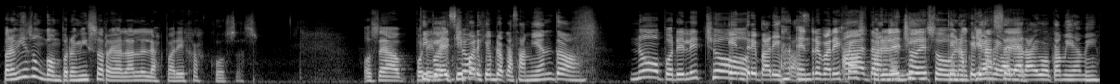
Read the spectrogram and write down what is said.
Para mí es un compromiso regalarle a las parejas cosas. O sea, por tipo el decir, hecho. por ejemplo, casamiento. No, por el hecho. Entre parejas. Entre parejas, Ah, por el hecho de eso. Que bueno, nos ¿quién hace? algo, Cami, a mí,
